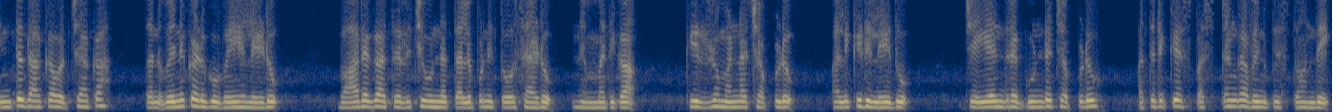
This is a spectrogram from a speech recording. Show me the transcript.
ఇంతదాకా వచ్చాక తను వెనుకడుగు వేయలేడు. వారగా తెరిచి ఉన్న తలుపుని తోశాడు నెమ్మదిగా. కిర్రుమన్న చప్పుడు అలికిడి లేదు. జయేంద్ర గుండె చప్పుడు అతడికే స్పష్టంగా వినిపిస్తోంది.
